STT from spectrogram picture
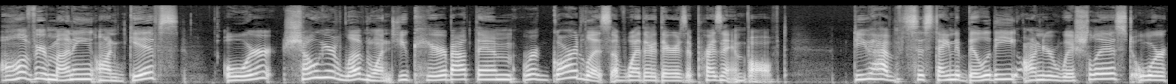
all of your money on gifts or show your loved ones you care about them regardless of whether there is a present involved. Do you have sustainability on your wish list or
